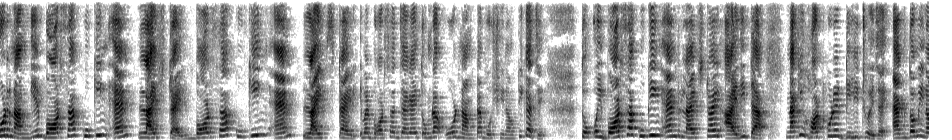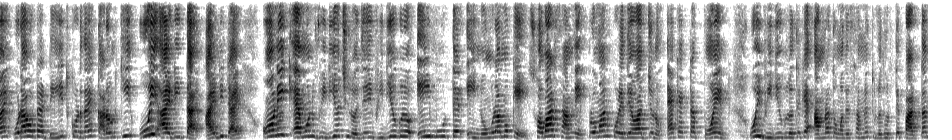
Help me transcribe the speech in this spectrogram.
ওর নাম দিয়ে Barsha cooking and lifestyle. Barsha cooking and lifestyle. এবার বর্ষার জায়গায় তোমরা ওর নামটা বসিয়ে নাও, ঠিক আছে? তো ওই বর্ষা কুকিং অ্যান্ড লাইফস্টাইল আইডিটা নাকি হট করে ডিলিট হয়ে যায়। একদমই নয়, ওরা ওটা ডিলিট করে দেয়, কারণ কি ওই আইডিটায় আইডিটায় অনেক এমন ভিডিও ছিল যেই ভিডিওগুলো এই মুহূর্তের এই নোংরামোকে সবার সামনে প্রমাণ করে দেওয়ার জন্য এক একটা পয়েন্ট ওই ভিডিওগুলো থেকে আমরা তোমাদের সামনে তুলে ধরতে পারতাম,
